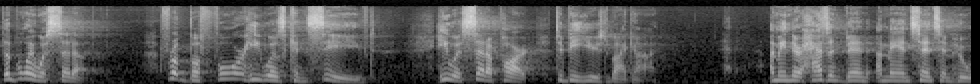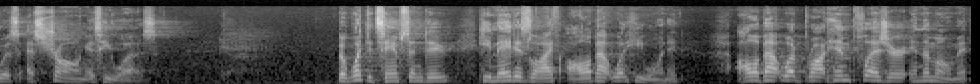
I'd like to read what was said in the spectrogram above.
the boy was set up. From before he was conceived, he was set apart to be used by God. I mean, there hasn't been a man since him who was as strong as he was. But what did Samson do? He made his life all about what he wanted, all about what brought him pleasure in the moment,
